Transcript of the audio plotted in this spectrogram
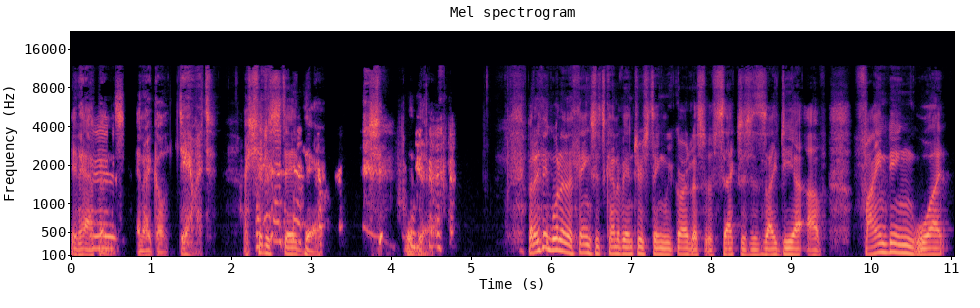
it happens, mm. and I go, "Damn it! I should have stayed there." stayed there. But I think one of the things that's kind of interesting, regardless of sex, is this idea of finding what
